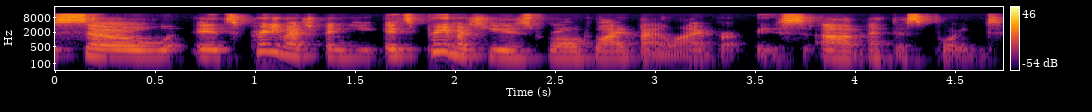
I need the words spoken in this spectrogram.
so it's pretty much been, it's pretty much used worldwide by libraries um, at this point.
